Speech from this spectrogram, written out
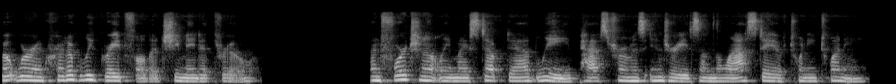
but we're incredibly grateful that she made it through. Unfortunately, my stepdad, Lee, passed from his injuries on the last day of 2020,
